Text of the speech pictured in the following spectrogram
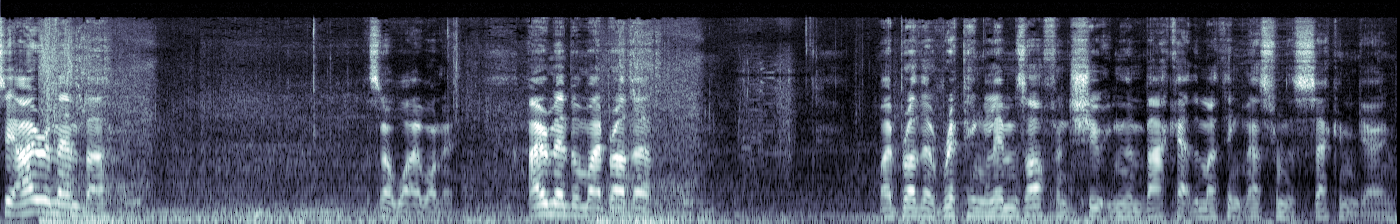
See, I remember... That's not what I wanted. I remember my brother my brother ripping limbs off and shooting them back at them. I think that's from the second game.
